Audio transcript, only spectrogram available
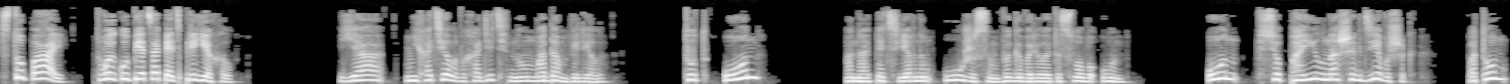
Ступай, твой купец опять приехал. Я не хотела выходить, но мадам велела. Тут он, она опять с явным ужасом выговорила это слово он. Он все поил наших девушек, потом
